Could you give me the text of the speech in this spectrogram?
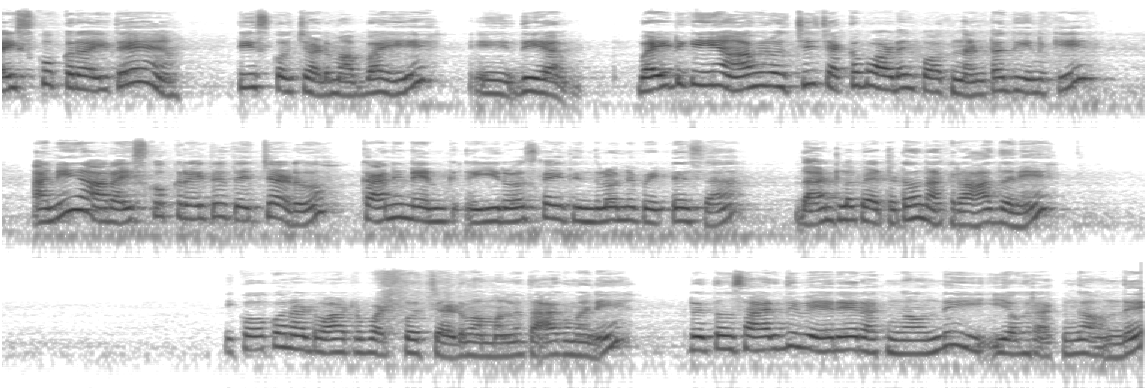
రైస్ కుక్కర్ అయితే తీసుకొచ్చాడు మా అబ్బాయి. ఇది బయటికి ఆవిరి వచ్చి చెక్క పాడైపోతుందంట దీనికి అని ఆ రైస్ కుక్కర్ అయితే తెచ్చాడు. కానీ నేను ఈ రోజుకైతే ఇందులోనే పెట్టేశా దాంట్లో పెట్టడం నాకు రాదని. ఈ కోకోనట్ వాటర్ పట్టుకొచ్చాడు మమ్మల్ని తాగమని. క్రితంసారిది వేరే రకంగా ఉంది ఈ ఒక రకంగా ఉంది.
